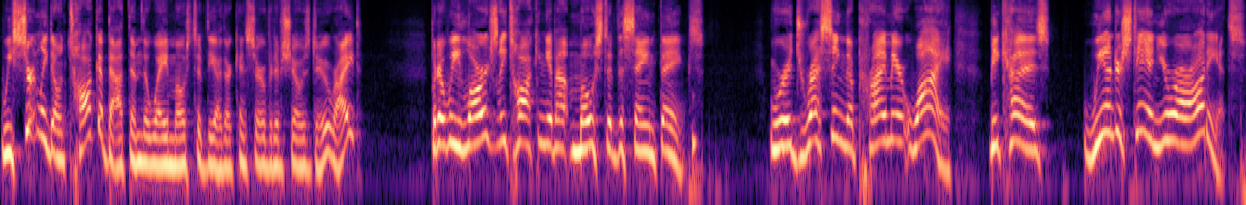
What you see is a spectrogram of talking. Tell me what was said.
we certainly don't talk about them the way most of the other conservative shows do, right? But are we largely talking about most of the same things? We're addressing the primary why? Because we understand you're our audience.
